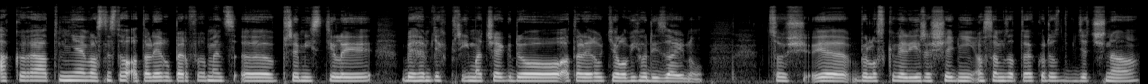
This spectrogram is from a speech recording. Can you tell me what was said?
Akorát mě vlastně z toho ateliéru performance uh, přemístili během těch přijímaček do ateliéru tělového designu, což je, bylo skvělé řešení a jsem za to jako dost vděčná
